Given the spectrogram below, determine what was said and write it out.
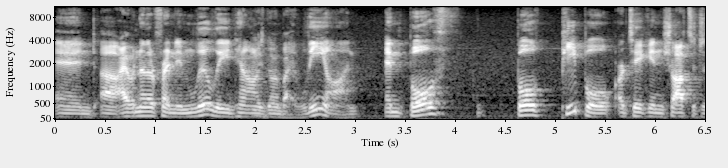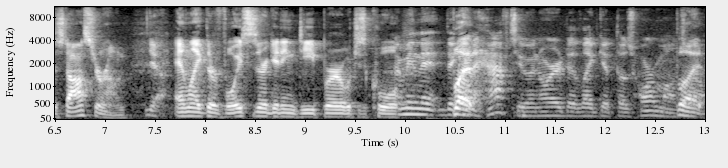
And uh, I have another friend named Lily. Now he's going by Leon, and both both people are taking shots of testosterone, Yeah. and like their voices are getting deeper, which is cool. I mean, they, they kind of have to in order to like get those hormones. but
